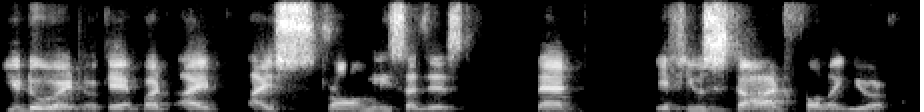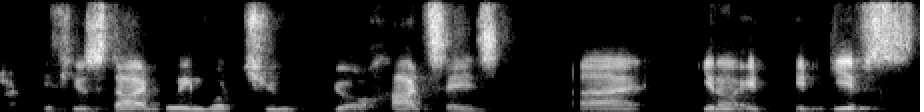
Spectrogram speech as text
you do it okay? But i i strongly suggest that if you start following your heart if you start doing what you your heart says uh, you know it it gives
